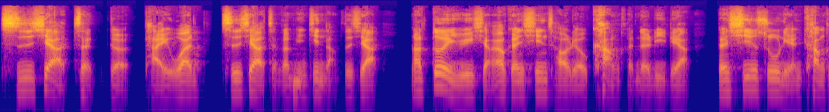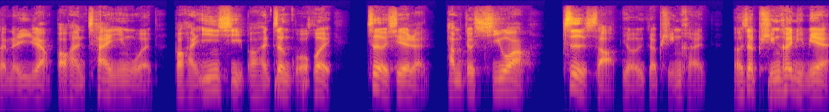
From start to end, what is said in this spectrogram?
吃下整个台湾。吃下，整个民进党之下，那对于想要跟新潮流抗衡的力量，跟新苏联抗衡的力量，包含蔡英文，包含英系，包含郑国会这些人，他们就希望至少有一个平衡。而这平衡里面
